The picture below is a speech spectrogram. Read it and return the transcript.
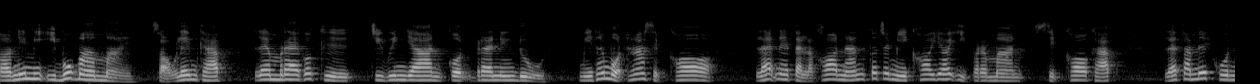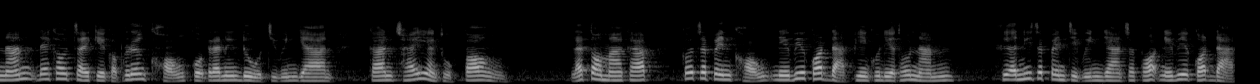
ตอนนี้มีอีบุ๊กมาใหม่ 2 เล่มครับ เล่มแรกก็คือ จิตวิญญาณกฎแรงดึงดูด มีทั้งหมด 50 ข้อ และในแต่ละข้อนั้นก็จะมีข้อย่อยอีกประมาณ 10 ข้อครับ และทำให้คุณนั้นได้เข้าใจเกี่ยวกับเรื่องของกฎแรงดึงดูดจิตวิญญาณ การใช้อย่างถูกต้อง และต่อมาครับ ก็จะเป็นของเนวิลก็อดดาดเพียงคนเดียวเท่านั้น คืออันนี้จะเป็นจิตวิญญาณเฉพาะเนวิลก็อดดาด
